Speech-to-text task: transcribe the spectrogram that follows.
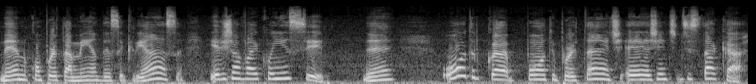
né, no comportamento dessa criança, ele já vai conhecer, né? Outro ponto importante é a gente destacar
